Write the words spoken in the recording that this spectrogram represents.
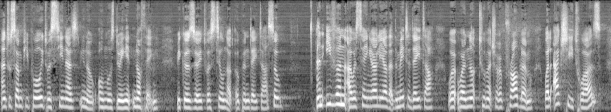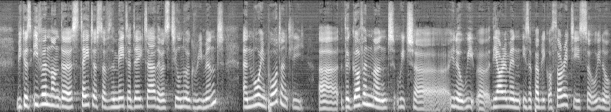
and to some people, it was seen as, you know, almost doing it nothing because uh, it was still not open data. So, and even I was saying earlier that the metadata were, were not too much of a problem. Well, actually, it was because even on the status of the metadata, there was still no agreement, and more importantly, uh, the government, which, uh, you know, we, uh, the RMN is a public authority, so, you know,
